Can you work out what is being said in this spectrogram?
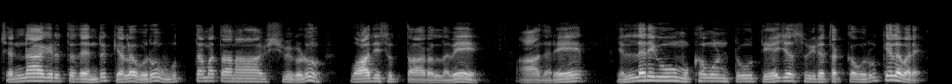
ಚೆನ್ನಾಗಿರುತ್ತದೆಂದು ಕೆಲವರು ಉತ್ತಮತನಾಶ್ವಿಗಳು ವಾದಿಸುತ್ತಾರಲ್ಲವೇ? ಆದರೆ ಎಲ್ಲರಿಗೂ ಮುಖವುಂಟು, ತೇಜಸ್ಸು ಇರತಕ್ಕವರು ಕೆಲವರೇ.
